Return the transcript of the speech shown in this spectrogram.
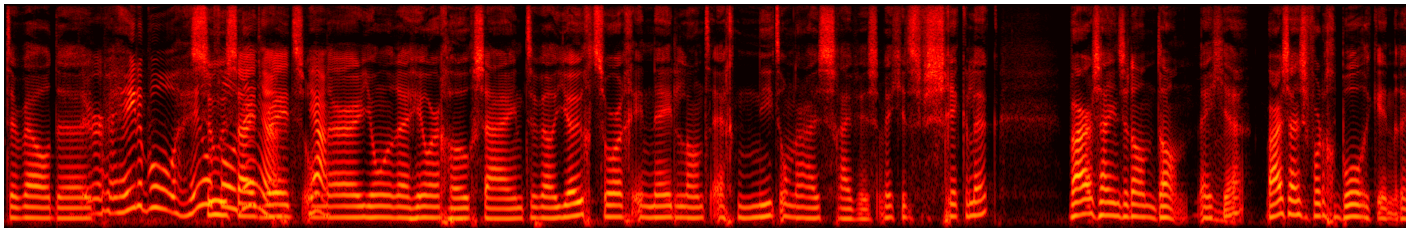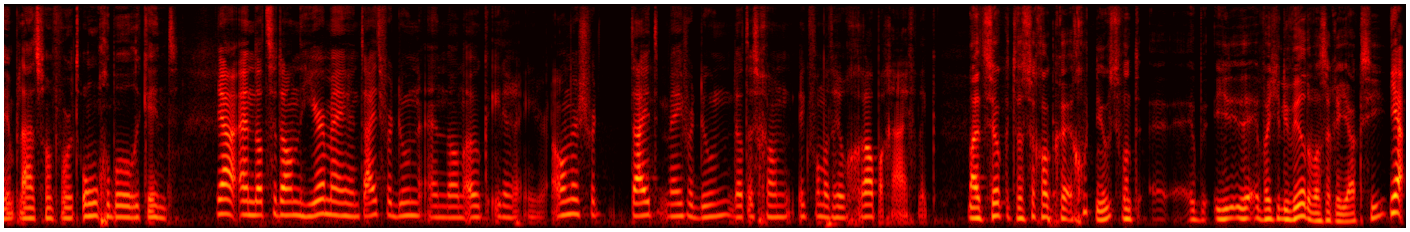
terwijl de er een heleboel, heel veel suicide rates Ja. onder jongeren heel erg hoog zijn, terwijl jeugdzorg in Nederland echt niet om naar huis te schrijven is. Weet je, het is verschrikkelijk. Waar zijn ze dan dan? Weet je? Waar zijn ze voor de geboren kinderen in plaats van voor het ongeboren kind? Ja, en dat ze dan hiermee hun tijd verdoen en dan ook iedereen ieder anders voor tijd mee verdoen. Dat is gewoon, ik vond dat heel grappig eigenlijk. Maar het, is ook, het was toch ook eh, goed nieuws? Want eh, je- wat jullie wilden was een reactie. Ja.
